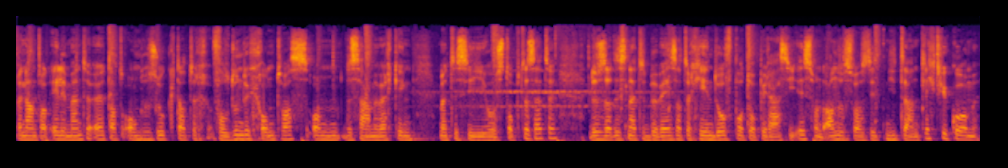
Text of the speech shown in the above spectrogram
een aantal elementen uit dat onderzoek dat er voldoende grond was om de samenwerking met de CEO stop te zetten. Dus dat is net het bewijs dat er geen doofpotoperatie is, want anders was dit niet aan het licht gekomen.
